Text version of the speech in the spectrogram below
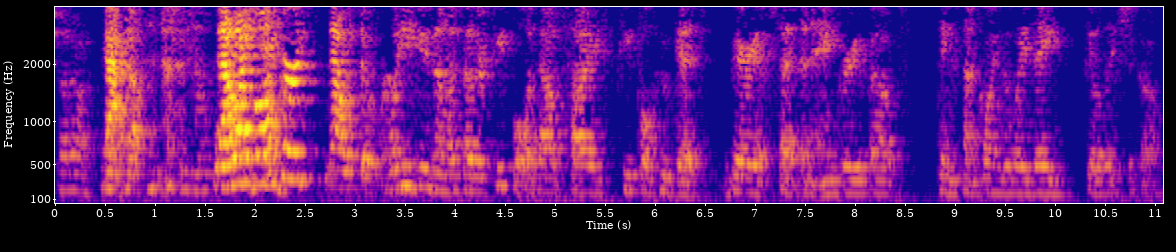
Shut up. back up. Now I've offered, now it's over. What do you do then with other people, with outside people who get very upset and angry about things not going the way they feel they should go?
